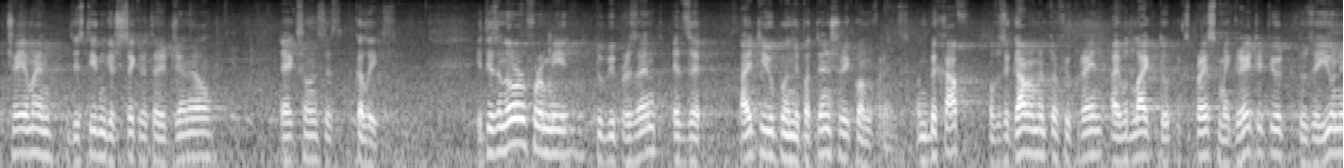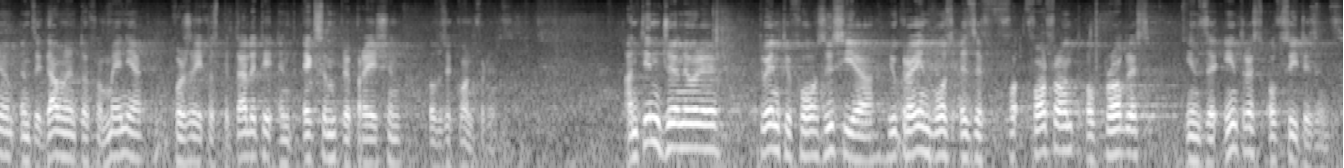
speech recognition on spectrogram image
Chairman, distinguished Secretary General, Excellencies, colleagues. It is an honor for me to be present at the ITU Plenipotentiary Conference. On behalf of the government of Ukraine, I would like to express my gratitude to the Union and the government of Romania for their hospitality and excellent preparation of the conference. Until January 24 this year, Ukraine was at the forefront of progress in the interest of citizens.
